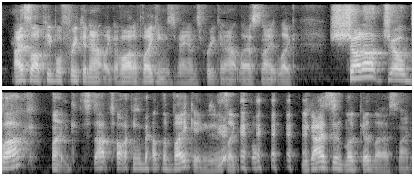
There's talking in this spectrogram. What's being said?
I saw people freaking out, like a lot of Vikings fans freaking out last night, like, "Shut up, Joe Buck! Like, stop talking about the Vikings." And it's like, you guys didn't look good last night.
